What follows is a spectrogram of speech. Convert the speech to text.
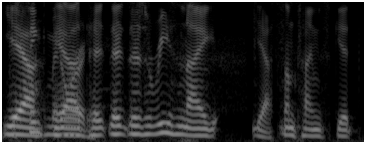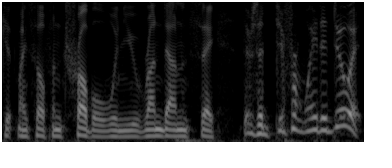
distinct minority. Yeah, there, there's a reason I, yeah, sometimes get get myself in trouble when you run down and say there's a different way to do it,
